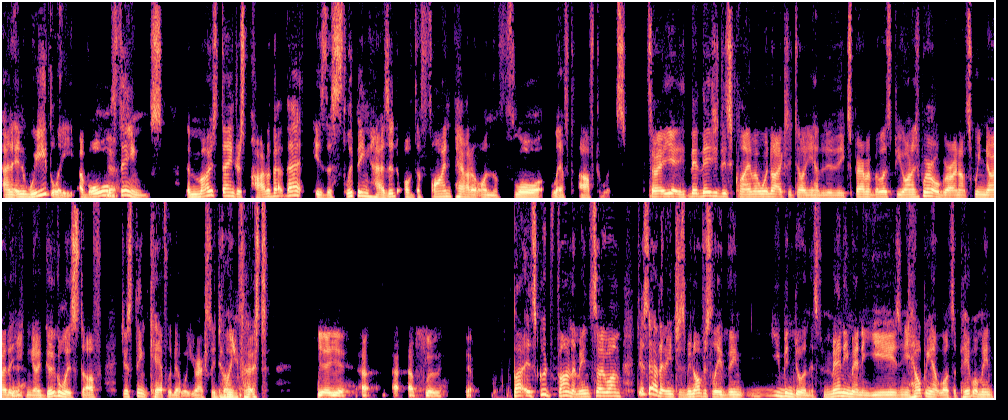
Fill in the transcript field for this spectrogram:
And and weirdly, of all Yeah. things, the most dangerous part about that is the slipping hazard of the fine powder on the floor left afterwards. So yeah, there's your disclaimer. We're not actually telling you how to do the experiment, but let's be honest, we're all grown-ups. We know that you can go Google this stuff. Just think carefully about what you're actually doing first. Yeah, yeah, a- absolutely. Yeah. But it's good fun. I mean, so um, just out of interest, I mean, obviously, then you've been doing this for many, many years, and you're helping out lots of people. I mean,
